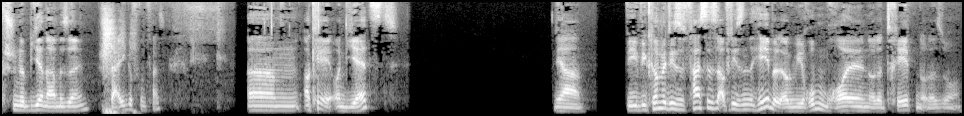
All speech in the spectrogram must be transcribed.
schöner Biername sein. Steige vom Fass. Ähm, okay, und jetzt? Ja. Wie, wie können wir dieses Fasses auf diesen Hebel irgendwie rumrollen oder treten oder so?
